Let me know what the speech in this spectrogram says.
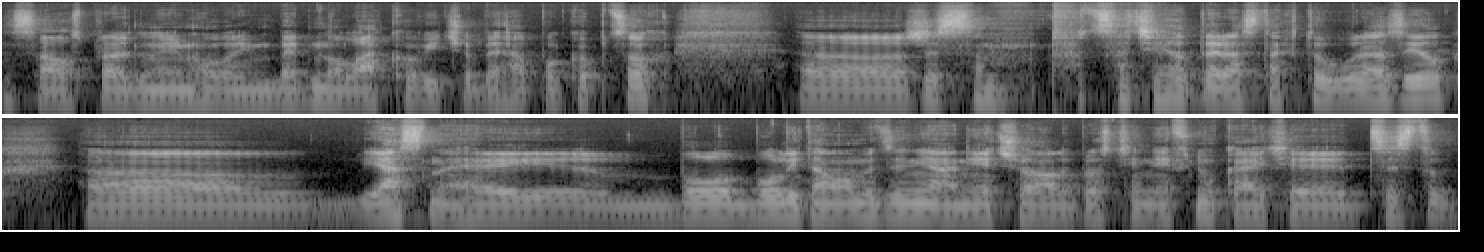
sa ospravedlňujem, hovorím Berno Lakovi, čo beha po kopcoch. Uh, že som v podstate ho teraz takto urazil. Uh, jasné, hej, bolo, boli tam obmedzenia a niečo, ale proste nefňukajte cesto,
